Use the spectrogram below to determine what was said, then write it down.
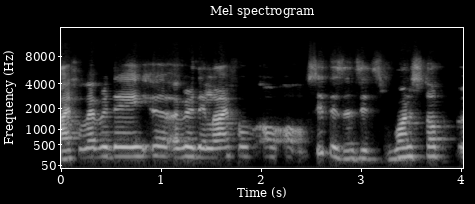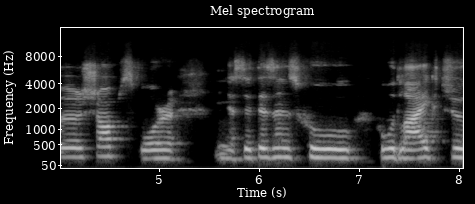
life of everyday uh, everyday life of, of, of, citizens. It's one-stop shops for you know, citizens who who would like to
